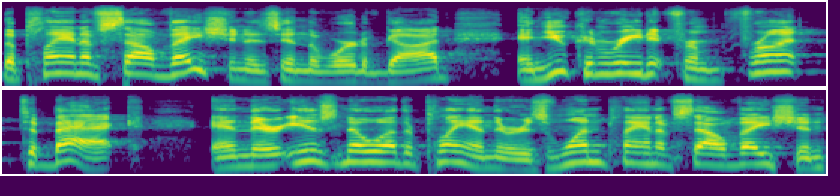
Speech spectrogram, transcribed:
The plan of salvation is in the word of God, and you can read it from front to back and there is no other plan. There is one plan of salvation,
